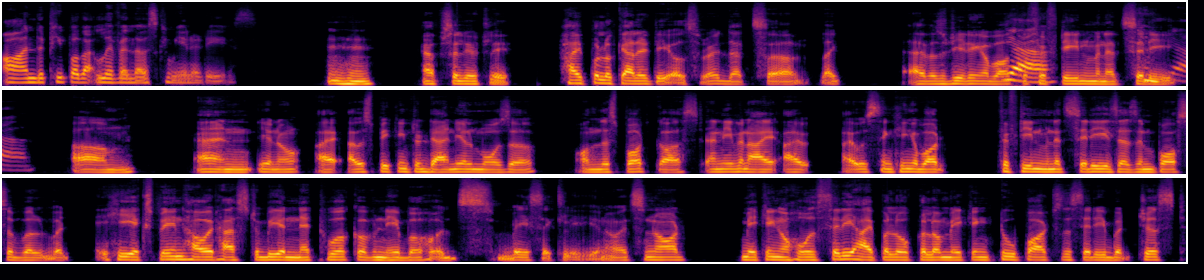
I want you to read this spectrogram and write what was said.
on the people that live in those communities. Mm-hmm. Absolutely. Hyperlocality also, right? That's uh, like I was reading about yeah. the 15 minute city. yeah. Um, and, you know, I, I was speaking to Daniel Moser, on this podcast. And even I, I, I was thinking about 15 minute cities as impossible, but he explained how it has to be a network of neighborhoods, basically. You know, it's not making a whole city hyperlocal or making two parts of the city, but just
